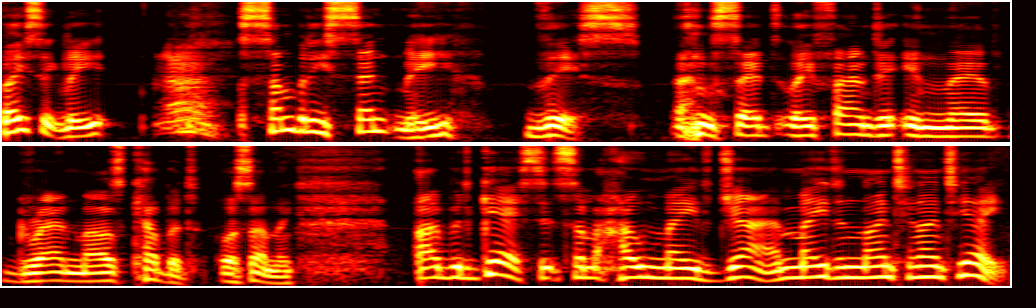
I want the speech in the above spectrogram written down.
Basically, somebody sent me this and said they found it in their grandma's cupboard or something. I would guess it's some homemade jam made in 1998.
